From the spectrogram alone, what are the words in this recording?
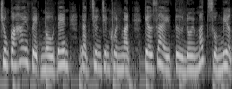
Chúng có hai vệt màu đen đặc trưng trên khuôn mặt, kéo dài từ đôi mắt xuống miệng.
